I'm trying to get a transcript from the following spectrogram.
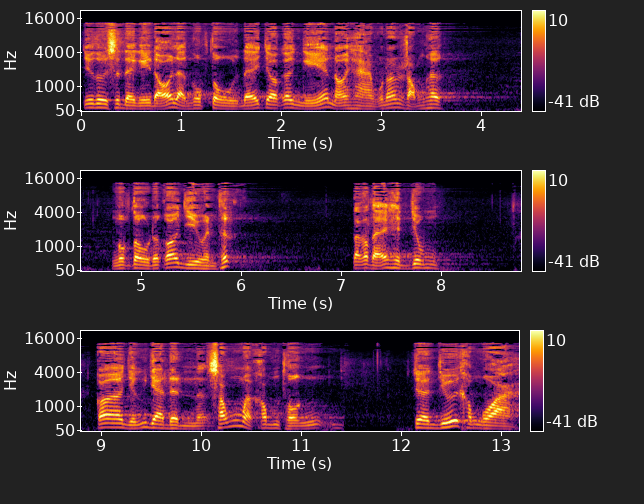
Chứ tôi xin đề nghị đổi là ngục tù để cho cái nghĩa nội hàm của nó rộng hơn. Ngục tù nó có nhiều hình thức. Ta có thể hình dung, có những gia đình sống mà không thuận, trên dưới không hòa,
